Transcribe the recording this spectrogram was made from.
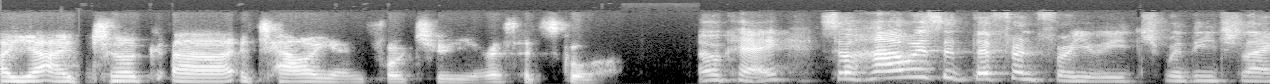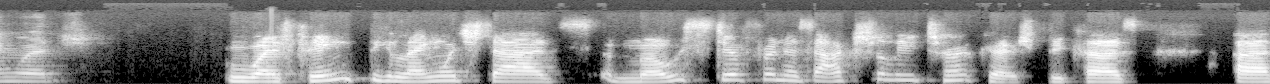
Uh, yeah, I took uh, Italian for two years at school. Okay, so how is it different for you each with each language? Ooh, I think the language that's most different is actually Turkish because uh,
